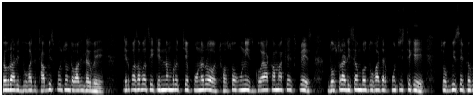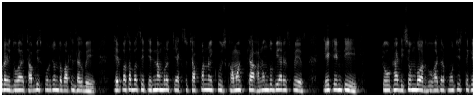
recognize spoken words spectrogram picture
ফেব্রুয়ারি দু হাজার ছাব্বিশ পর্যন্ত বাতিল থাকবে। এর পাশাপাশি ট্রেন নম্বর হচ্ছে পনেরো ছশো উনিশ গয়া কামাখ্যা এক্সপ্রেস দোসরা ডিসেম্বর দু হাজার পঁচিশ থেকে চব্বিশে ফেব্রুয়ারি দু হাজার ছাব্বিশ পর্যন্ত বাতিল থাকবে। এর পাশাপাশি ট্রেন নম্বর হচ্ছে একশো ছাপ্পান্ন একুশ কামাখ্যা আনন্দ বিহার এক্সপ্রেস এই ট্রেনটি চৌঠা ডিসেম্বর দু হাজার পঁচিশ থেকে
